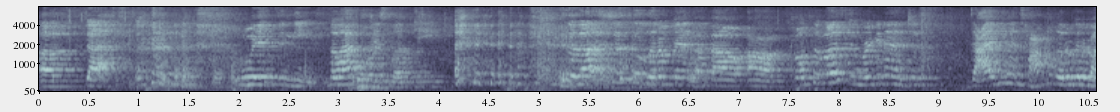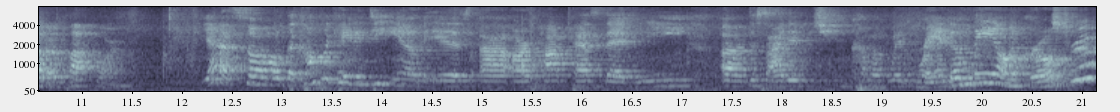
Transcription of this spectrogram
obsessed with Denise. So that's boys love me. so that's just a little bit about um, both of us, and we're gonna just dive in and talk a little bit about our platform. Yeah, so the Complicated DM is uh, our podcast that we uh, decided to come up with randomly on a girls trip.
